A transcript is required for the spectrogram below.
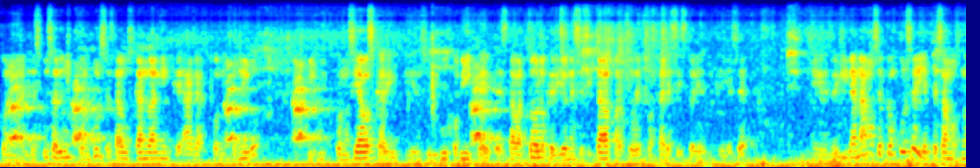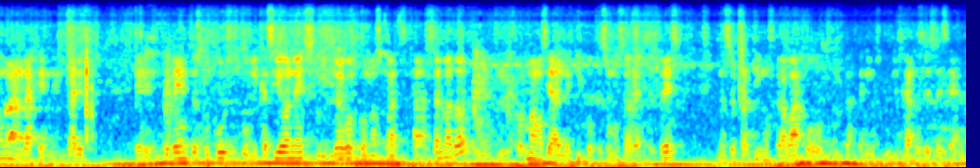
con la excusa de un concurso estaba buscando a alguien que haga cómic conmigo y conocí a Oscar y, y, en su dibujo vi que estaba todo lo que yo necesitaba para poder contar esa historia que quería hacer. Y, y ganamos el concurso y empezamos ¿no? un andaje en, en varios eh, eventos, concursos, publicaciones y luego conozco a, a Salvador y, y, formamos ya el equipo que somos ahora entre tres. Nos repartimos trabajo y venimos publicando desde ese año.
